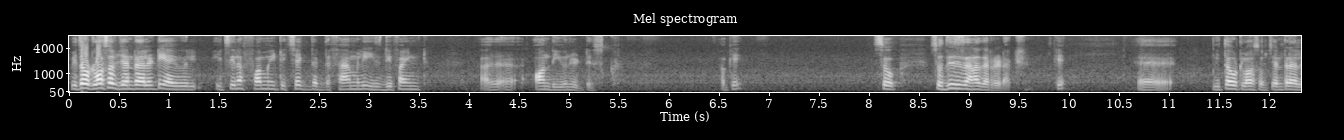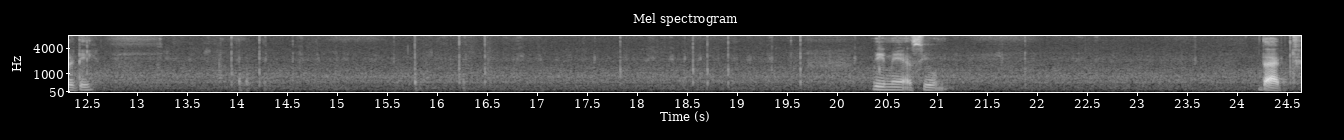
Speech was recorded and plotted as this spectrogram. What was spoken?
without loss of generality I will it is enough for me to check that the family is defined uh, on the unit disk okay. So, so this is another reduction okay uh, without loss of generality we may assume that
